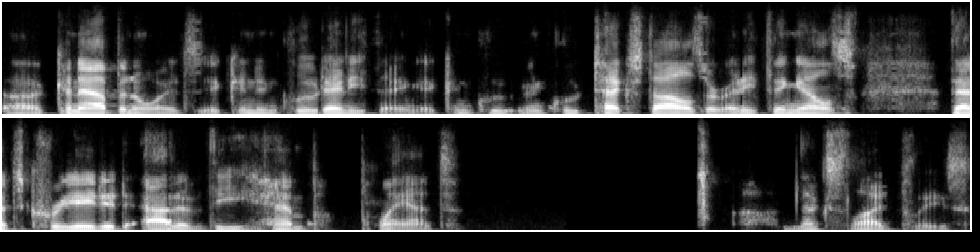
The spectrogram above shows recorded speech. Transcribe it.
uh, cannabinoids. It can include anything. It can include, include textiles or anything else that's created out of the hemp plant. Uh, next slide, please.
